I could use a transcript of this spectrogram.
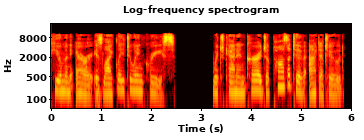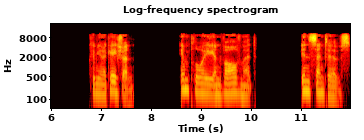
Human error is likely to increase. Which can encourage a positive attitude. Communication. Employee involvement. Incentives.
